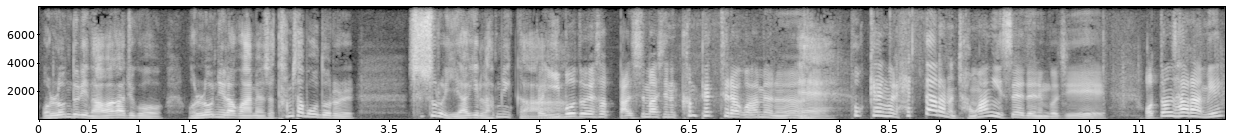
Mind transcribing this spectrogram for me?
언론들이 나와가지고 언론이라고 하면서 탐사 보도를 스스로 이야기를 합니까? 그러니까 이 보도에서 말씀하시는 큰 팩트라고 하면은 예. 폭행을 했다라는 정황이 있어야 되는 거지. 어떤 사람이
